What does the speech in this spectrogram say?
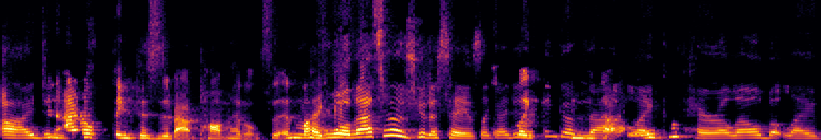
I didn't. I don't think this is about Tom Hiddleston. Like, Well, that's what I was gonna say. Is like I didn't like think of that no. like parallel, but like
